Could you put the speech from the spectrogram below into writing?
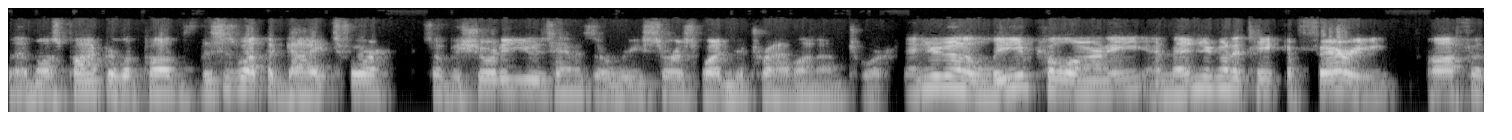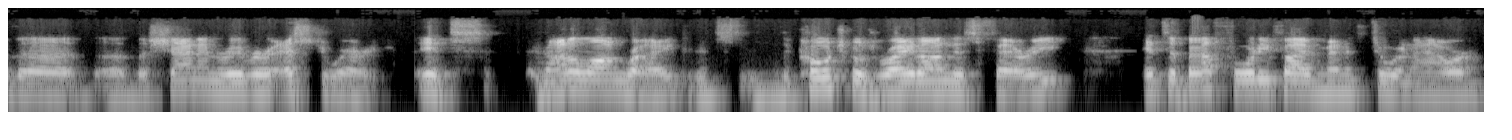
the most popular pubs? This is what the guide's for. So be sure to use him as a resource when you're traveling on tour. Then you're going to leave Killarney, and then you're going to take a ferry off of the, the Shannon River estuary. It's not a long ride. It's the coach goes right on this ferry. It's about 45 minutes to an hour,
